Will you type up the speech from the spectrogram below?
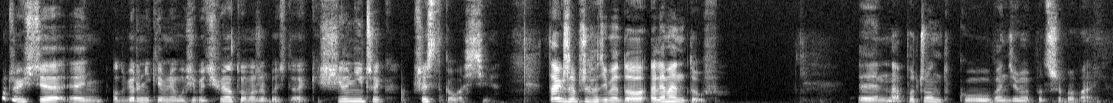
Oczywiście yy, odbiornikiem nie musi być światło, może być to jakiś silniczek, wszystko właściwie. Także przechodzimy do elementów. Yy, Na początku będziemy potrzebowali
